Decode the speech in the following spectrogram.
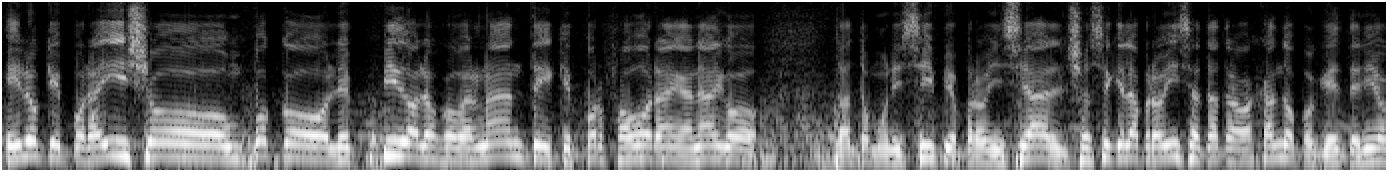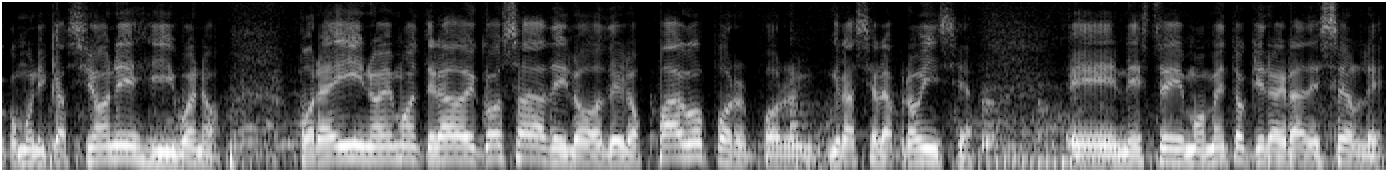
Es lo que por ahí yo un poco le pido a los gobernantes que por favor hagan algo, tanto municipio, provincial. Yo sé que la provincia está trabajando porque he tenido comunicaciones y bueno, por ahí nos hemos enterado de cosas de, de los pagos por, por gracias a la provincia. Eh, en este momento quiero agradecerle.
